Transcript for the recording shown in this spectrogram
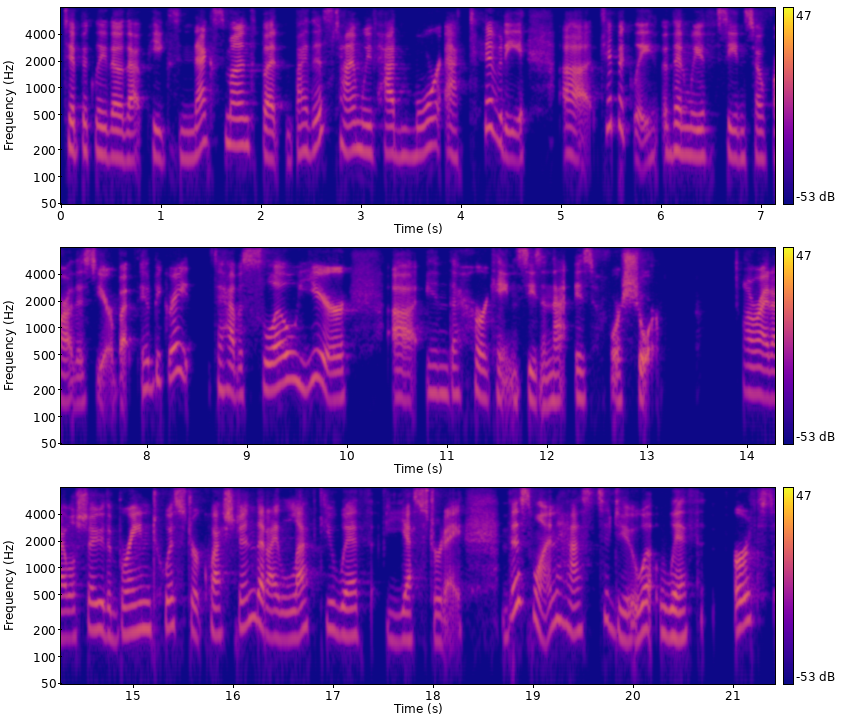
Typically, though, that peaks next month. But by this time, we've had more activity uh, typically than we've seen so far this year. But it'd be great to have a slow year uh, in the hurricane season. That is for sure. All right, I will show you the brain twister question that I left you with yesterday. This one has to do with Earth's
